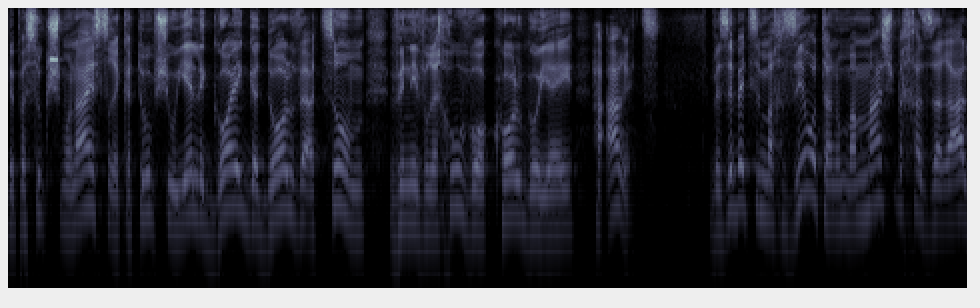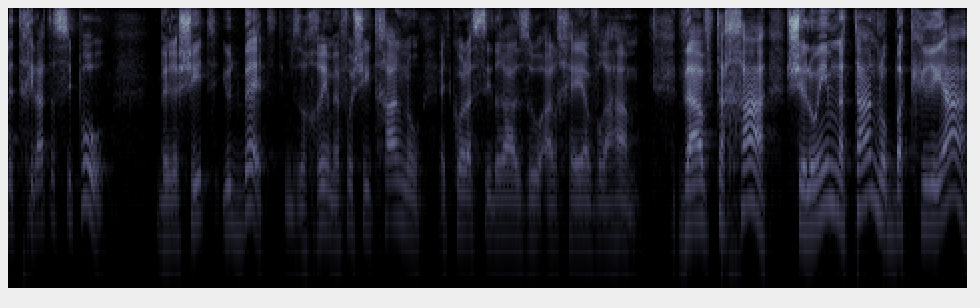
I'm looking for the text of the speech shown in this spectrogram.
בפסוק 18 כתוב שהוא יהיה לגוי גדול ועצום ונברחו בו כל גויי הארץ. וזה בעצם מחזיר אותנו ממש בחזרה לתחילת הסיפור. בראשית י"ב. אתם זוכרים איפה שהתחלנו את כל הסדרה הזו על חיי אברהם. וההבטחה שאלוהים נתן לו בקריאה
